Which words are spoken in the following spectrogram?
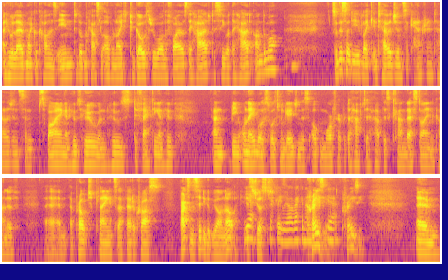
and who allowed Michael Collins in to Dublin Castle overnight to go through all the files they had to see what they had on them all. Mhm. So this idea of like intelligence and counterintelligence and spying and who's who and who's defecting and who and being unable, as well to engage in this open warfare, but to have to have this clandestine kind of um, approach playing itself out across parts of the city that we all know. Like, Yeah, it's just exactly. We all recognize. crazy, Yeah. crazy. Um,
